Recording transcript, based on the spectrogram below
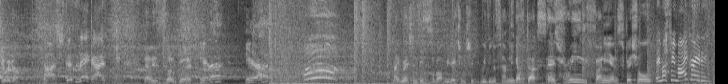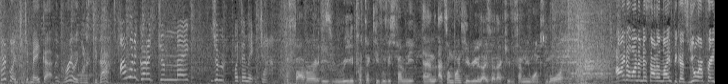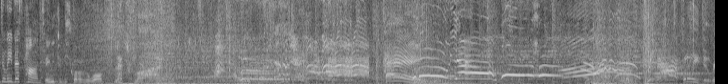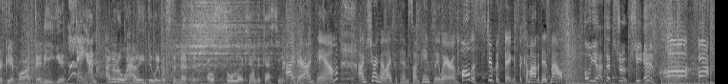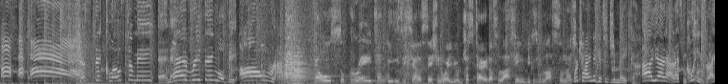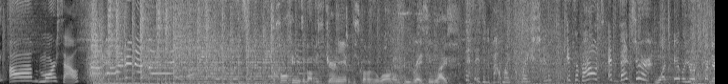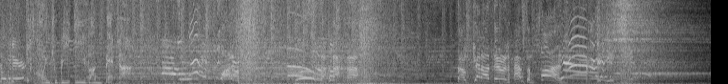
Here we go. Gosh, this is it, guys. That is so good. Hear that? Hear that? Migration is about relationship within the family of ducks. And it's really funny and special. They must be migrating. We're going to Jamaica. I really want to see that. I want to go to Jamaica. Jam- where they make jam. The father is really protective with his family, and at some point he realized that actually the family wants more. Miss out on life because you're afraid to leave this pond. They need to discover the world. Let's fly. Hey! What do they do? Rip you apart, then eat you? Dan, I don't know how they do it. What's the method? I was so lucky on the casting. Hi there, I'm Pam. I'm sharing my life with him, so I'm painfully aware of all the stupid things that come out of his mouth. Oh, yeah, that's true. She is. Just stick close to me, and everything will be all right. They're all so great, and it's this kind of session where you're just tired of laughing because you laugh so much. We're trying to get to Jamaica. Ah, yeah, yeah, that's in Queens, right? Uh, more south. The whole film is about this journey to discover the world and embracing life. This isn't about migration. It's about adventure. Whatever you're expecting over there, it's going to be even better. now get out there and have some fun.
